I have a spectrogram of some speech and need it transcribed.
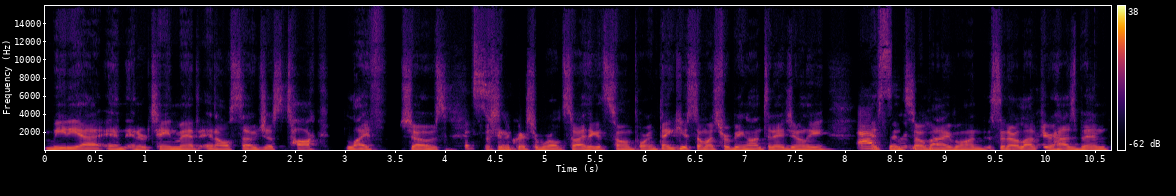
media and entertainment and also just talk life shows, it's especially true. in the Christian world. So I think it's so important. Thank you so much for being on today, Julie. It's been so valuable. And send our love to your husband,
